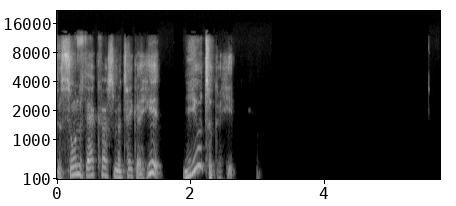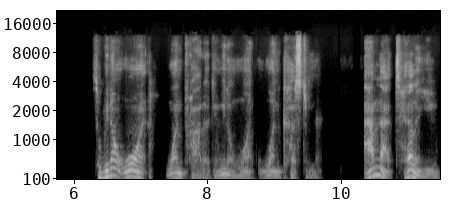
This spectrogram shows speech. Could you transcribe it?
as soon as that customer take a hit, you took a hit. So we don't want one product and we don't want one customer. I'm not telling you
